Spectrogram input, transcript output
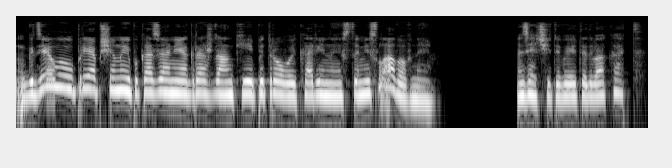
К делу приобщены показания гражданки Петровой Карины Станиславовны, зачитывает адвокат,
